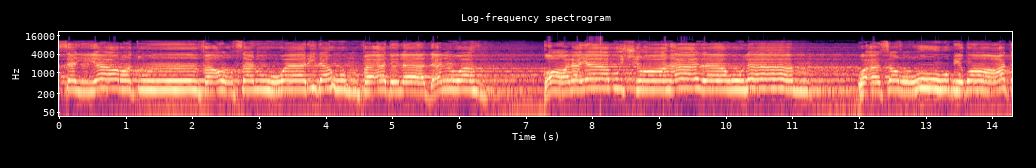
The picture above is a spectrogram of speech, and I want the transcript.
سيارة فأرسلوا واردهم فأدلى دلوه قال يا بشرى هذا غلام وأسروه بضاعة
